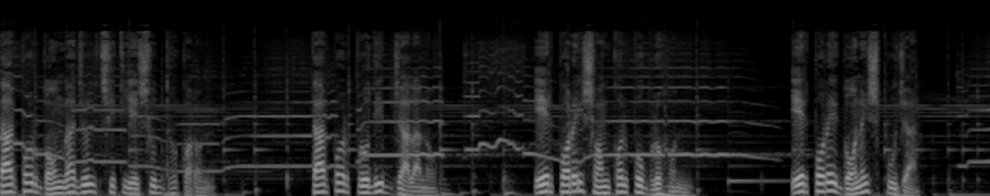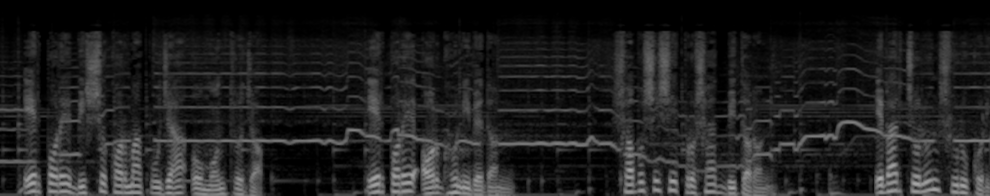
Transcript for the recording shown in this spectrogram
তারপর গঙ্গাজল ছিটিয়ে শুদ্ধকরণ। তারপর প্রদীপ জ্বালানো। এরপরে সংকল্প গ্রহণ। এরপরে গণেশ পূজা। এরপরে বিশ্বকর্মা পূজা ও মন্ত্র জপ। এরপরে অর্ঘ্য নিবেদন। সবশেষে প্রসাদ বিতরণ। এবার চলুন শুরু করি।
